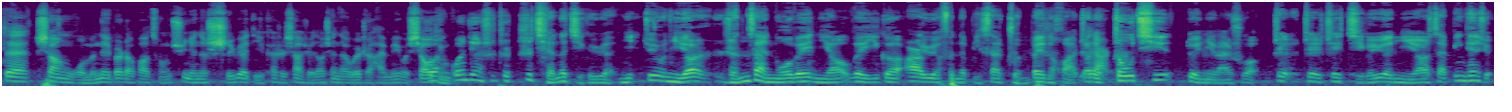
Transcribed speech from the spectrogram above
对，像我们那边的话，从去年的十月底开始下雪，到现在为止还没有消停过。关关键是这之前的几个月，你就是你要人在挪威，你要为一个二月份的比赛准备的话，这个周期对你来说，这这这几个月你要在冰天雪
